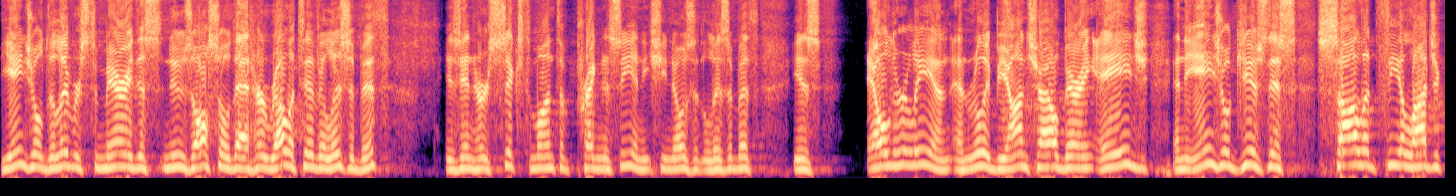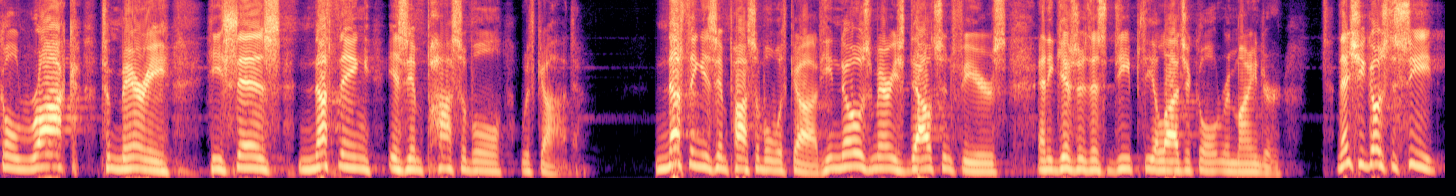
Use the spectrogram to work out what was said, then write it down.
The angel delivers to Mary this news also that her relative Elizabeth is in her sixth month of pregnancy, and she knows that Elizabeth is elderly and, and really beyond childbearing age. And the angel gives this solid theological rock to Mary. He says, Nothing is impossible with God. Nothing is impossible with God. He knows Mary's doubts and fears, and he gives her this deep theological reminder. Then she goes to see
